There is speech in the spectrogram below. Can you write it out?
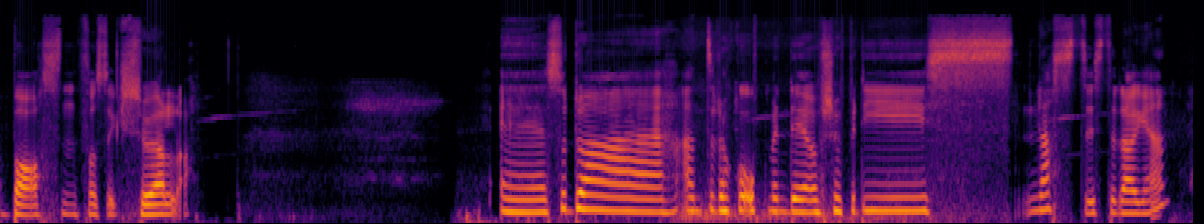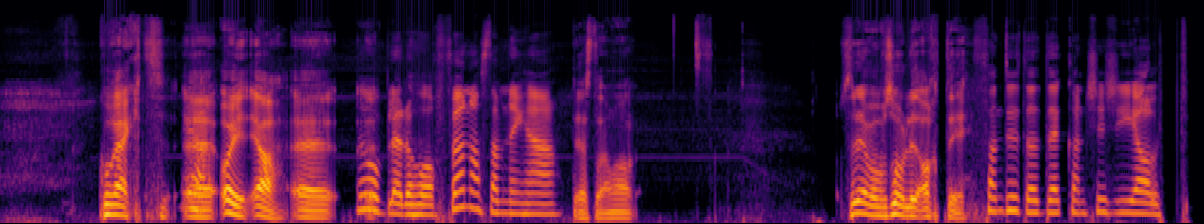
basen for seg sjøl, da. Så da endte dere opp med det å kjøpe de nest siste dagen. Korrekt. Ja. Uh, oi, ja. Uh, Nå ble det hårfønerstemning her. det stemmer. Så det var for så vidt litt artig. Fant ut at det kanskje ikke hjalp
